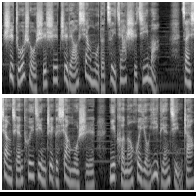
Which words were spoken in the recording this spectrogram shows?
是着手实施治疗项目的最佳时机吗？在向前推进这个项目时，你可能会有一点紧张，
